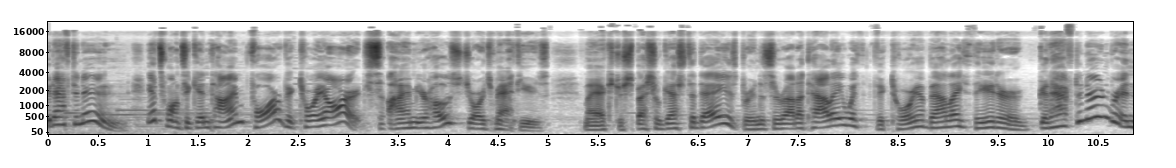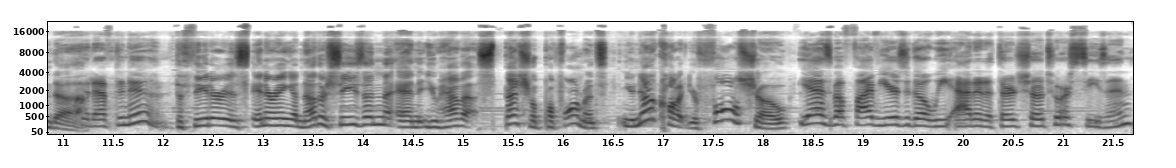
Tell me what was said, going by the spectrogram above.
Good afternoon. It's once again time for Victoria Arts. I am your host, George Matthews. My extra special guest today is Brenda Serrata Talley with Victoria Ballet Theater. Good afternoon, Brenda. Good afternoon. The theater is entering another season, and you have a special performance. You now call it your fall show. Yes, about five years ago, we added a third show to our season.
